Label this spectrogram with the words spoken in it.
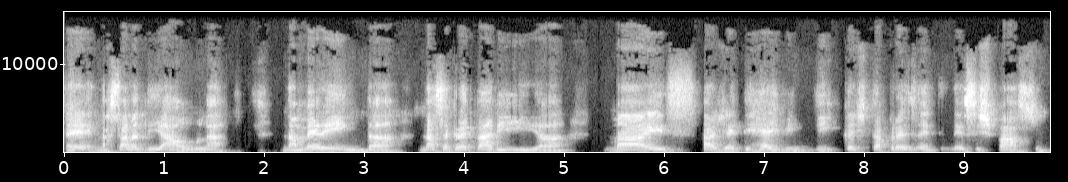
é, na sala de aula, na merenda, na secretaria, mas a gente reivindica estar presente nesse espaço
